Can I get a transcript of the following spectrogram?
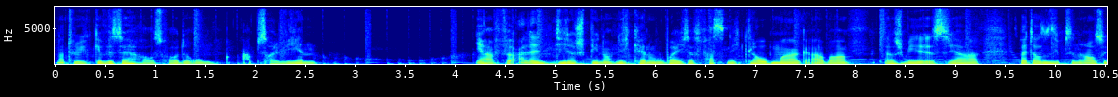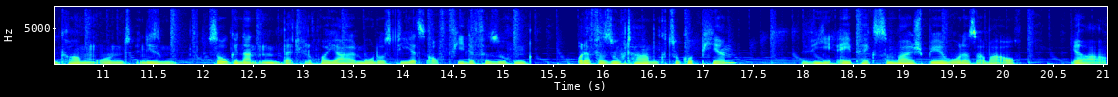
natürlich gewisse Herausforderungen absolvieren. Ja, für alle, die das Spiel noch nicht kennen, wobei ich das fast nicht glauben mag, aber das Spiel ist ja 2017 rausgekommen und in diesem sogenannten Battle Royale Modus, die jetzt auch viele versuchen oder versucht haben zu kopieren, wie Apex zum Beispiel, wo das aber auch ja,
